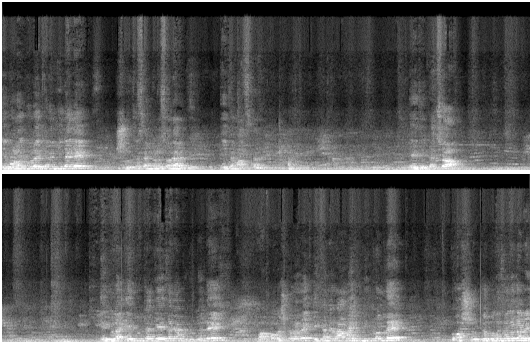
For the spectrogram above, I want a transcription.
এই বলদগুলো এখানে মিলাইলে সূর্য সেন্টারে চলে আসবে। এইটা মাঝখানে। এই যে, দেখছ? এগুলা এই দুটাকে বা প্রবেশ করালে এখানে রামে ক্লিক করলে তোমার সূর্য কোথায় চলে যাবে?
